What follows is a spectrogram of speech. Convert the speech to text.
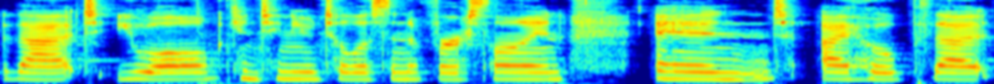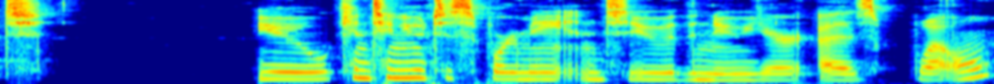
that you all continue to listen to First Line and I hope that you continue to support me into the new year as well.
